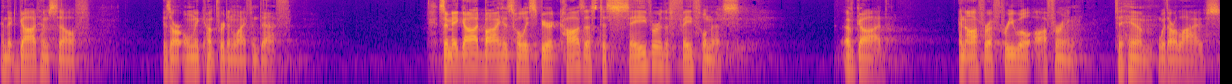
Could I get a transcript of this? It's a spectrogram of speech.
and that God Himself is our only comfort in life and death. So may God, by His Holy Spirit, cause us to savor the faithfulness of God and offer a free will offering to Him with our lives,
